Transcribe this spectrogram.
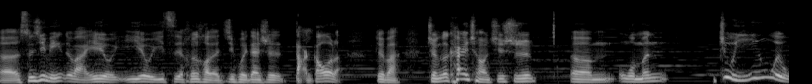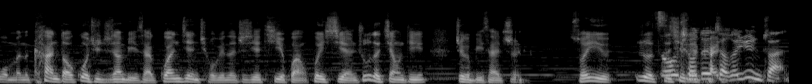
呃，孙兴民对吧？也有也有一次很好的机会，但是打高了，对吧？整个开场其实，嗯，我们就因为我们看到过去几场比赛关键球员的这些替换，会显著的降低这个比赛质量，所以热刺现在球队整个运转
